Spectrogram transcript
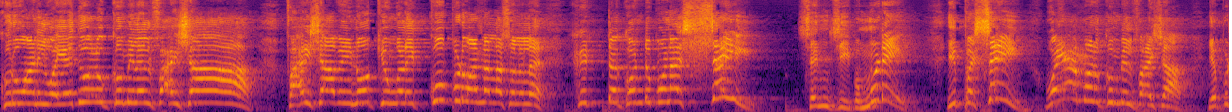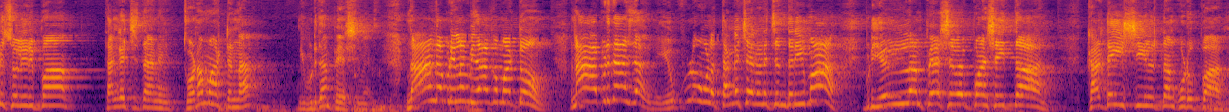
குர்ஆனில் வயதுருக்கும் இலல் ஃபாயிஷா. ஃபாயிஷாவை நோக்கி உங்களை கூப்பிடுவான் நல்லா சொல்லல. கிட்ட கொண்டு போனா செய். செஞ்சு இப்ப முடி. இப்ப செய். ஒயாமல் கும்பில் ஃபாஷா எப்படி சொல்லியிருப்பான்? தங்கச்சி தானே. தொட மாட்டேன்னா இப்படிதான் பேசுவேன். நாங்க அப்படிலாம் இதாக்க மாட்டோம். நான் அப்படிதான் தான் எவ்வளவு உங்களை தங்கச்சா நினைச்சேன் தெரியுமா? இப்படி எல்லாம் பேச வைப்பான் சைத்தான். கடைசியில் தான் கொடுப்பான்.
